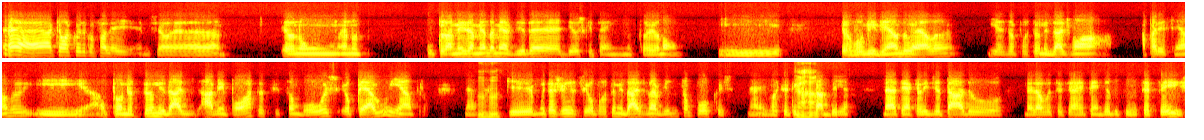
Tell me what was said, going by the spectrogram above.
É, é aquela coisa que eu falei, Michel. É, eu, não, eu não. O planejamento da minha vida é Deus que tem, não sou eu não. E eu vou vivendo ela e as oportunidades vão aparecendo e oportunidades abrem portas, se são boas, eu pego e entro. Né? Uhum. Porque muitas vezes oportunidades na vida são poucas, né? E você tem que uhum. saber, né? Tem aquele ditado melhor você se arrepender do que você fez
